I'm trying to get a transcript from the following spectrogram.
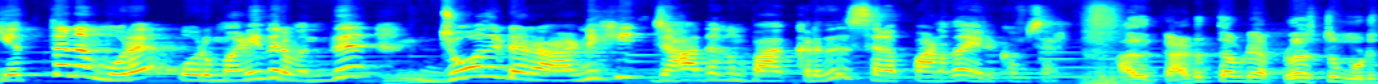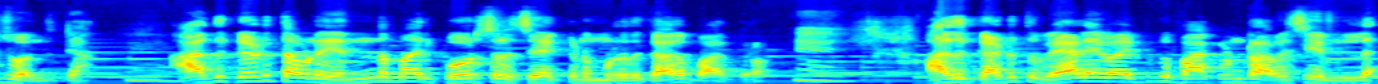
எத்தனை முறை ஒரு மனிதர் வந்து. ஜோதிடரை அணுகி ஜாதகம் பார்க்கிறது சிறப்பானதா இருக்கும் சார்? அதுக்கு அடுத்தபடியா ப்ளஸ் டூ முடிச்சு வந்துட்டான். அதுக்கு அடுத்து அவனை எந்த மாதிரி கோர்ஸில் சேர்க்கணுன்றதுக்காக பார்க்குறோம். அதுக்கு அடுத்து வேலை வாய்ப்புக்கு பார்க்கணுன்ற அவசியம் இல்லை.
